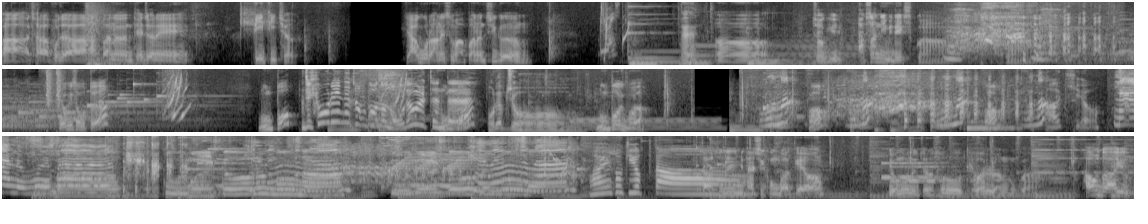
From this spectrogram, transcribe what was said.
아, 자, 보자. 아빠는 대전의 B 티처. 야구를 안 했으면 아빠는 지금, 네? 어, 저기, 박사님이 돼 있을 거야. 야. 여기서부터야? 문법? 이제 효린이 정도는 어려울 텐데. 문법? 어렵죠. 문법이 뭐야? 어? 어? 아 귀여워. 나는 문어 꿈을 꾸는구나. 꿈을 꾸는구나. 아이고 귀엽다. 자, 선생님이 다시 공부할게요. 영어는 있잖아, 서로 대화를 나누는 거야. How old are you?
